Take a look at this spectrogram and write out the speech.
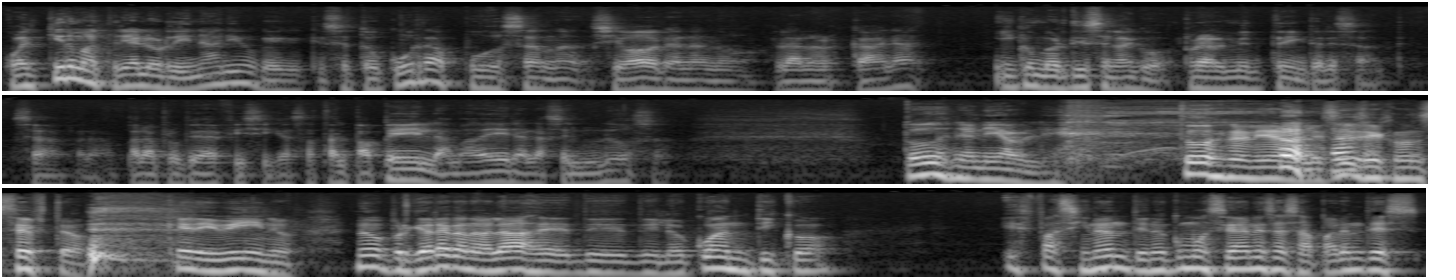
Cualquier material ordinario que, se te ocurra puede ser llevado a la, nano, la nanoescala y convertirse en algo realmente interesante. O sea, para, propiedades físicas. Hasta el papel, la madera, la celulosa. Todo es naneable. Todo es naneable, ese es el concepto. Qué divino. No, porque ahora cuando hablabas de, lo cuántico, es fascinante, ¿no? Cómo se dan esas aparentes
